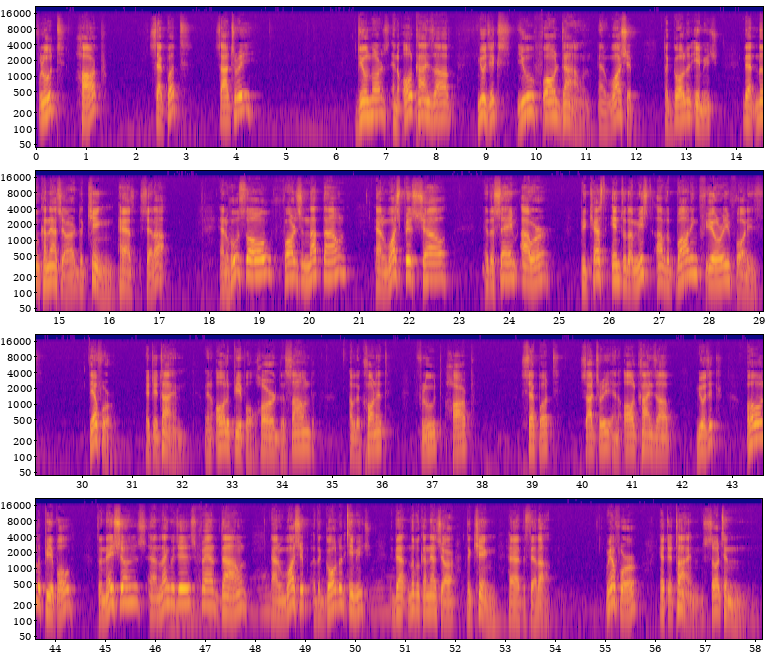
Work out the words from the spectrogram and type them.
flute, harp, sackbut, psaltery, dulcimers, and all kinds of musics, you fall down and worship the golden image that Nebuchadnezzar the king has set up. And whoso falls not down and worshipeth shall in the same hour be cast into the midst of the burning fury furnace. Therefore, at the time when all the people heard the sound of the cornet, flute, harp, sackbut, psaltery, and all kinds of music, all the people, the nations and languages fell down and worshiped the golden image that Nebuchadnezzar the king had set up. Wherefore, at the time, certain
